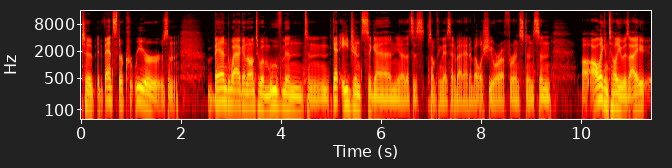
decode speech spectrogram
to advance their careers and bandwagon onto a movement and get agents again. You know, this is something they said about Annabella Sciorra, for instance. And uh, all I can tell you is I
